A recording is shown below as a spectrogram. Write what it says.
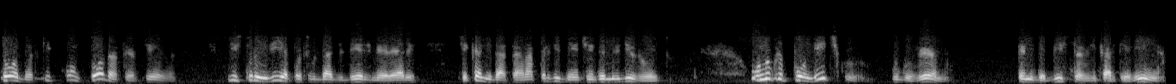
todas, que com toda certeza destruiria a possibilidade dele, Meirelles, se candidatar a presidente em 2018. O núcleo político do governo, PMDBistas de carteirinha,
